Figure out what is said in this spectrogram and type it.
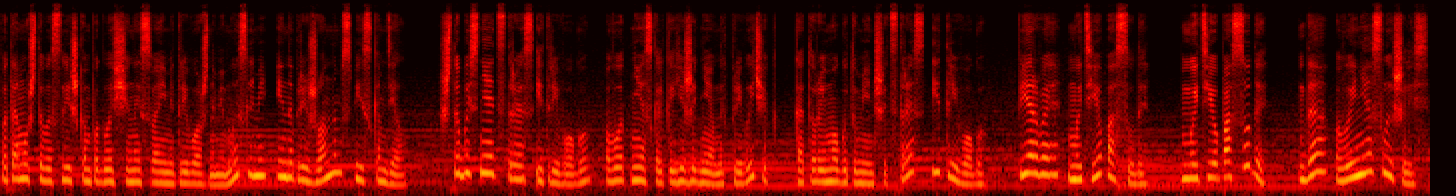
потому что вы слишком поглощены своими тревожными мыслями и напряженным списком дел. Чтобы снять стресс и тревогу, вот несколько ежедневных привычек, которые могут уменьшить стресс и тревогу. Первое – мытье посуды. Мытье посуды? Да, вы не ослышались.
